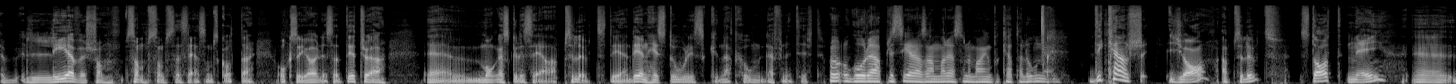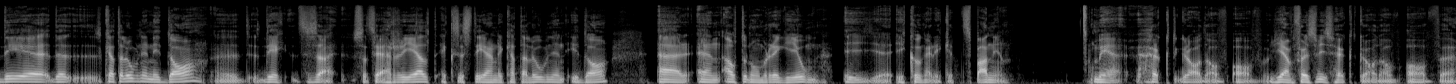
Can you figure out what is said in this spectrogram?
eh, lever som, som, som, så att säga, som skottar också gör det. Så det tror jag eh, många skulle säga absolut. Det, det, är en historisk nation, definitivt. Och, och går det att applicera samma resonemang på Katalonien? Det kanske, ja absolut. Stat, nej. Eh, det, det, Katalonien idag, eh, det så att säga reellt existerande Katalonien idag är en autonom region i, eh, i kungariket Spanien med högt grad av, av jämförelsevis högt grad av, av eh,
